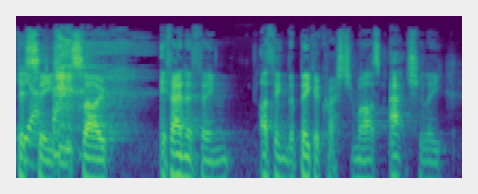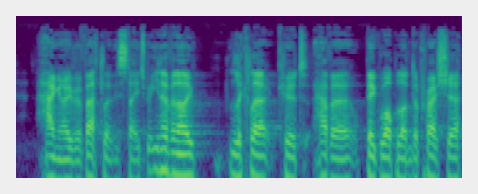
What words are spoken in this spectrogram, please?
this Yeah. season. So if anything, I think the bigger question marks actually hang over Vettel at this stage. But you never know. Leclerc could have a big wobble under pressure.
